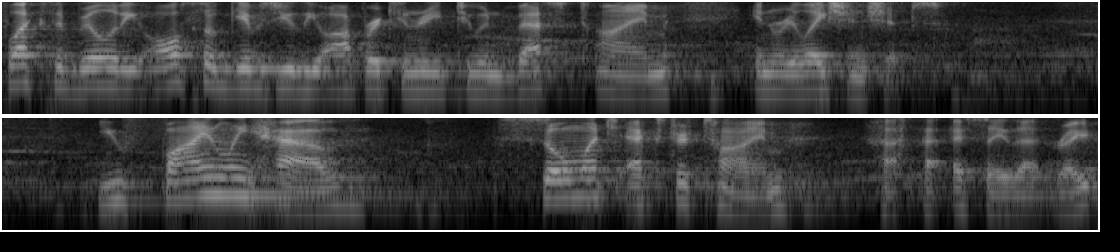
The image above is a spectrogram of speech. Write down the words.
flexibility also gives you the opportunity to invest time in relationships. You finally have so much extra time I say that, right?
